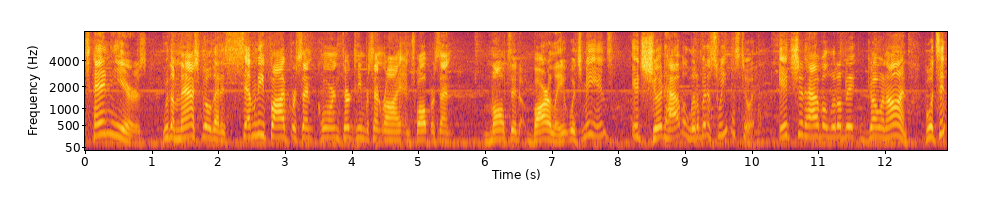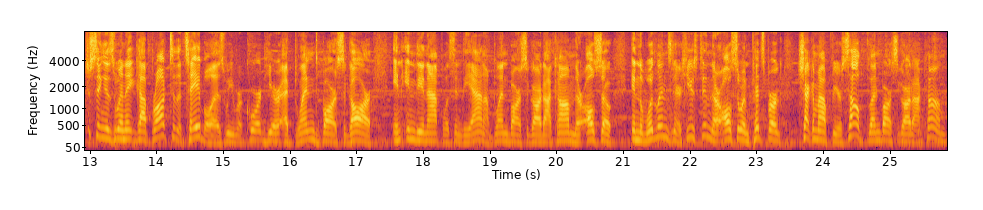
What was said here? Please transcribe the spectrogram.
10 years with a mash bill that is 75% corn, 13% rye, and 12% malted barley, which means it should have a little bit of sweetness to it. It should have a little bit going on. But what's interesting is when it got brought to the table as we record here at Blend Bar Cigar in Indianapolis, Indiana, blendbarcigar.com. They're also in the Woodlands near Houston. They're also in Pittsburgh. Check them out for yourself, blendbarcigar.com.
